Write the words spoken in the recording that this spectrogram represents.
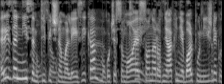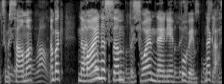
Res, da nisem tipična malezika, mogoče so moje sonarodnjakinje bolj ponižne kot sem sama, ampak navajena sem, da svoje mnenje povem na glas.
